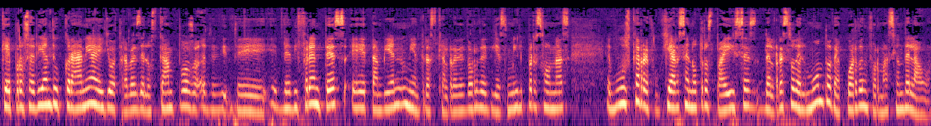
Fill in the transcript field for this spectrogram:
que procedían de Ucrania, ello a través de los campos de, diferentes, eh, también mientras que alrededor de 10 mil personas busca refugiarse en otros países del resto del mundo, de acuerdo a información de la ONU.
